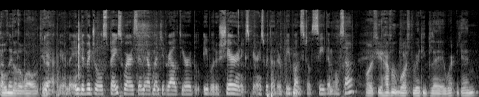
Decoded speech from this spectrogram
Whole the- nother world. Yeah. yeah. you're in the individual space, whereas in the augmented reality, you're able, able to share an experience with other people Mm. and still see them also. Or if you haven't watched Ready Player One,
